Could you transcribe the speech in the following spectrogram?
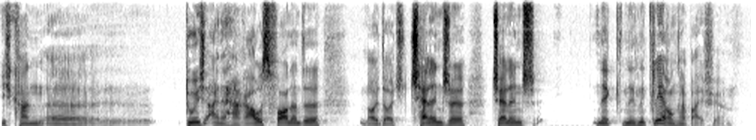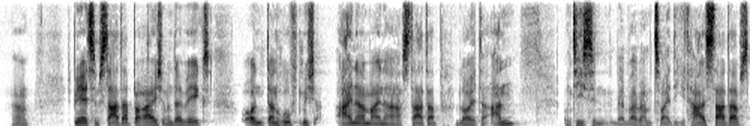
ich kann äh, durch eine herausfordernde, neudeutsch Challenge, Challenge eine, eine, Klärung herbeiführen. Ja? Ich bin jetzt im Startup-Bereich unterwegs und dann ruft mich einer meiner Startup-Leute an und die sind, wir haben zwei Digital-Startups,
